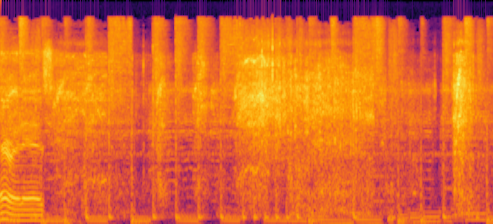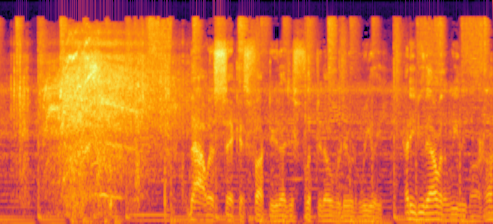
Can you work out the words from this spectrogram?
There it is. That was sick as fuck, dude. I just flipped it over doing a wheelie. How do you do that with a wheelie bar, huh?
